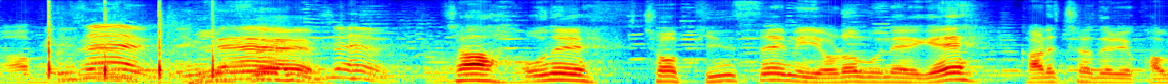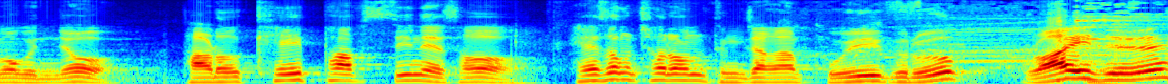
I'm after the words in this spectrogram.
아 빈쌤! 빈쌤. 빈쌤! 자 오늘 저 빈쌤이 여러분에게 가르쳐드릴 과목은요. 바로 케이팝 씬에서 혜성처럼 등장한 보이그룹 라이즈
